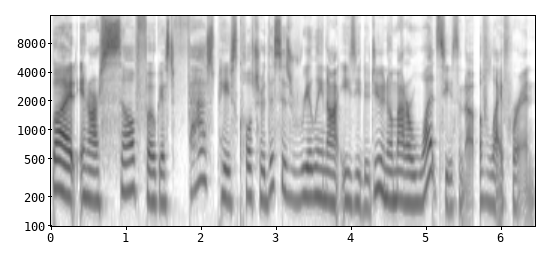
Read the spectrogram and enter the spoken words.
But in our self focused, fast paced culture, this is really not easy to do, no matter what season of life we're in.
